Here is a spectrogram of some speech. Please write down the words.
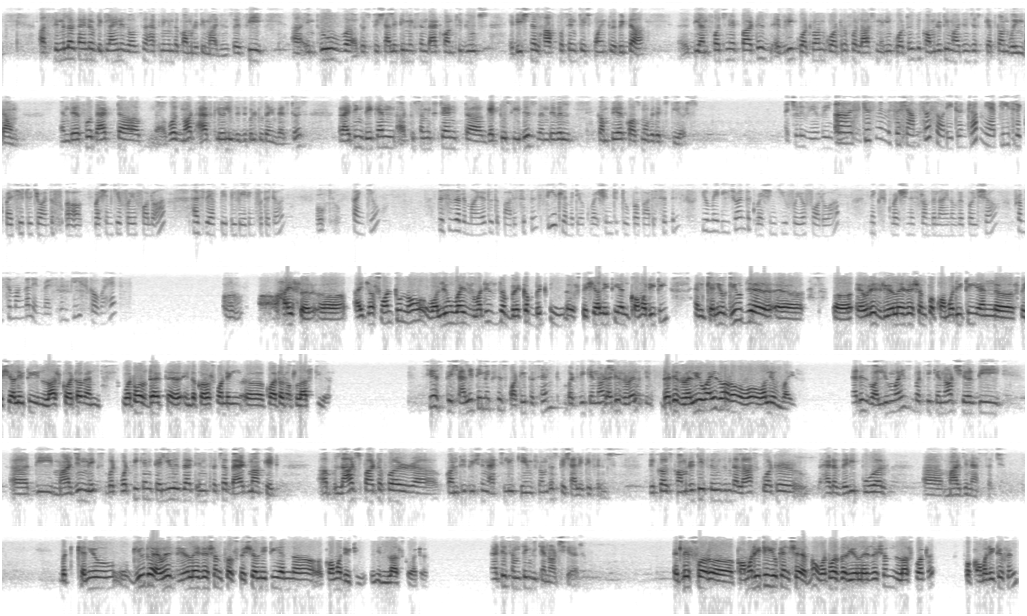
a similar kind of decline is also happening in the commodity margin. So if we uh, improve uh, the specialty mix and that contributes additional half percentage point to EBITDA, uh, the unfortunate part is every quarter on quarter for last many quarters, the commodity margin just kept on going down. And therefore, that was not as clearly visible to the investors. But I think they can, uh, to some extent, uh, get to see this when they will compare Cosmo with its peers. Actually, we have been... Uh, excuse me, Mr. Shah, so sorry to interrupt. May I please request you to join the uh, question queue for your follow-up, as we have people waiting for the turn? Okay. Thank you. This is a reminder to the participants. Please limit your question to two per participant. You may rejoin the question queue for your follow-up. Next question is from the line of Vipul Shah from Sumangal Investment. Please go ahead. Uh, uh, hi, sir. Uh, I just want to know, volume-wise, what is the breakup between uh, specialty and commodity? And can you give the uh, uh, average realization for commodity and uh, specialty in last quarter and what was that uh, in the corresponding uh, quarter of last year? See, specialty mix is 40%, but we cannot... That is, well, that is value-wise or volume-wise? That is volume-wise, but we cannot share the uh, the margin mix. But what we can tell you is that in such a bad market, a large part of our uh, contribution actually came from the specialty films. Because commodity films in the last quarter had a very poor uh, margin as such. But can you give the average realization for specialty and uh, commodity in last quarter? That is something we cannot share. At least for uh, commodity you can share, no? What was the realization last quarter for commodity films?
